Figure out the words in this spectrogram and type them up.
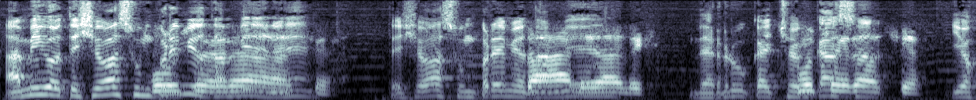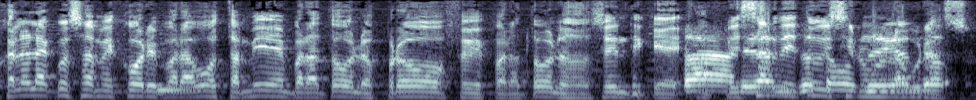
Amigo, te llevas un Muchas premio también. ¿eh? Te llevas un premio Dale, también dale. de Ruca hecho Muchas en casa. gracias. Y ojalá la cosa mejore para vos también, para todos los profes, para todos los docentes que a pesar de todo hicieron un laburazo.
